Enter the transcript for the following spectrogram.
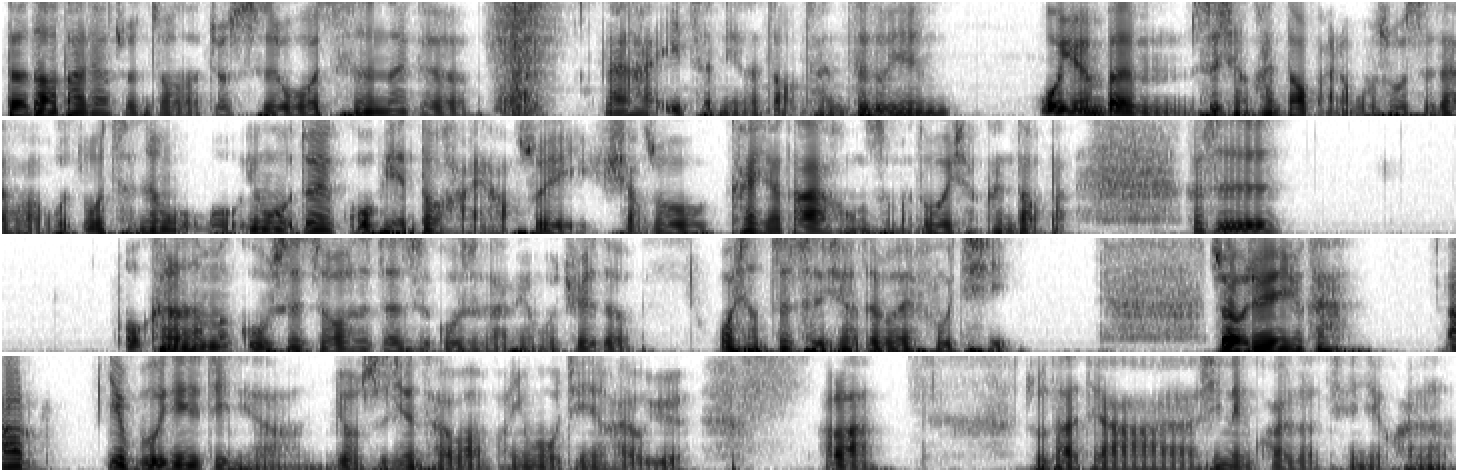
得到大家尊重的，就是我吃的那个男孩一整年的早餐。这个片我原本是想看盗版的，我说实在话，我我承认我我因为我对国片都还好，所以想说看一下大家红什么都会想看盗版。可是我看了他们故事之后，是真实故事改编，我觉得我想支持一下这位夫妻，所以我决定去看啊，也不一定是今天啊，有时间才有办法，因为我今天还有约。好啦，祝大家新年快乐，情人节快乐，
